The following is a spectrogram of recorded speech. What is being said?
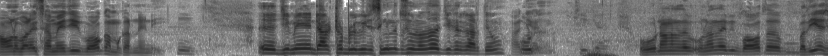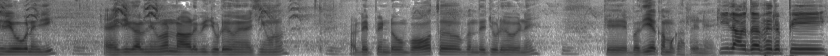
ਆਉਣ ਵਾਲੇ ਸਮੇਂ 'ਚ ਵੀ ਬਹੁਤ ਕੰਮ ਕਰਨੇ ਨੇ ਜਿਵੇਂ ਡਾਕਟਰ ਬਲਵੀਰ ਸਿੰਘ ਨੇ ਤੁਸੀਂ ਉਹਨਾਂ ਦਾ ਜ਼ਿਕਰ ਕਰਦੇ ਹੋ। ਠੀਕ ਹੈ। ਉਹਨਾਂ ਦਾ ਉਹਨਾਂ ਦਾ ਵੀ ਬਹੁਤ ਵਧੀਆ ਸਹਿਯੋਗ ਨੇ ਜੀ। ਇਹੋ ਜੀ ਗੱਲ ਨਹੀਂ ਉਹਨਾਂ ਨਾਲ ਵੀ ਜੁੜੇ ਹੋਏ ਹਾਂ ਅਸੀਂ ਹੁਣ। ਸਾਡੇ ਪਿੰਡੋਂ ਬਹੁਤ ਬੰਦੇ ਜੁੜੇ ਹੋਏ ਨੇ। ਤੇ ਵਧੀਆ ਕੰਮ ਕਰ ਰਹੇ ਨੇ। ਕੀ ਲੱਗਦਾ ਫਿਰ ਵੀ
